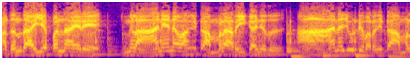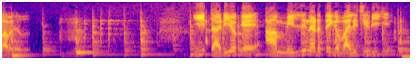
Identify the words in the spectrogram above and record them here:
അതെന്താ അയ്യപ്പൻ നായരെ? നിങ്ങൾ ആനേനെ വാങ്ങിട്ട് നമ്മളെ അറിയിക്കാഞ്ഞത്? ആ ആന ചൂണ്ടി പറഞ്ഞിട്ടാ നമ്മളറിഞ്ഞത്. ഈ തടിയൊക്കെ ആ മില്ലിനടുത്തേക്ക് വലിച്ചിടിക്കും.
